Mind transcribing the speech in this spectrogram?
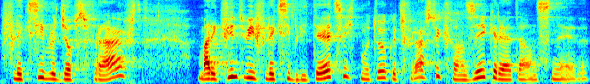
flexibele jobs vraagt. Maar ik vind wie flexibiliteit zegt, moet ook het vraagstuk van zekerheid aansnijden.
